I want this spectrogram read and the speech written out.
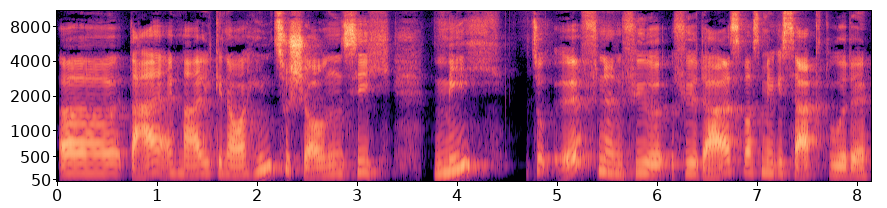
da einmal genauer hinzuschauen, sich mich zu öffnen für, für das, was mir gesagt wurde.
